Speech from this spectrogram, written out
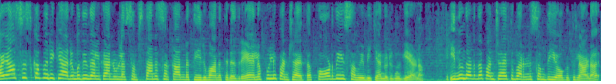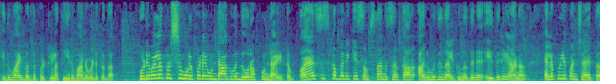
ഒയാസിസ് കമ്പനിക്ക് അനുമതി നൽകാനുള്ള സംസ്ഥാന സർക്കാരിന്റെ തീരുമാനത്തിനെതിരെ എലപ്പുള്ളി പഞ്ചായത്ത് കോടതിയെ സമീപിക്കാൻ ഒരുങ്ങുകയാണ്. ഇന്ന് നടന്ന പഞ്ചായത്ത് ഭരണസമിതി യോഗത്തിലാണ് ഇതുമായി ബന്ധപ്പെട്ടുള്ള തീരുമാനമെടുത്തത്. കുടിവെള്ള പ്രശ്നം ഉൾപ്പെടെ ഉണ്ടാകുമെന്ന് ഉറപ്പുണ്ടായിട്ടും ഒയാസിസ് കമ്പനിക്ക് സംസ്ഥാന സർക്കാർ അനുമതി നൽകുന്നതിന് എതിരെയാണ് എലപ്പുള്ളി പഞ്ചായത്ത്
